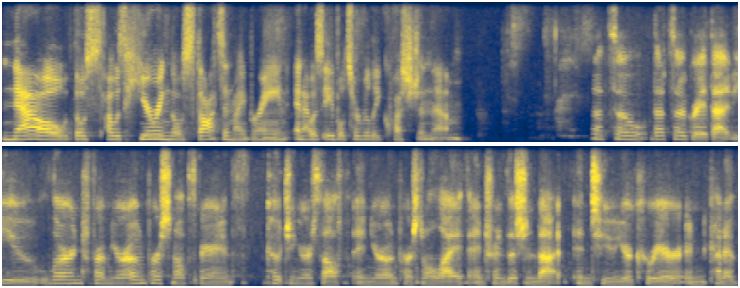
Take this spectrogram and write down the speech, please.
now those I was hearing those thoughts in my brain and I was able to really question them. That's so that's so great that you learned from your own personal experience coaching yourself in your own personal life and transitioned that into your career and kind of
